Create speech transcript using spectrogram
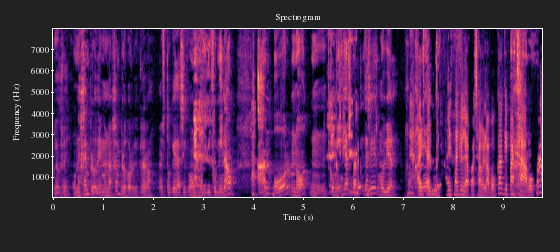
yo sé, un ejemplo? Dime un ejemplo, porque claro, esto queda así como muy difuminado. An, or, no, mm, comillas, paréntesis, muy bien. Ahí está, que le ha pasado en la boca. ¿Qué pacha boca?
